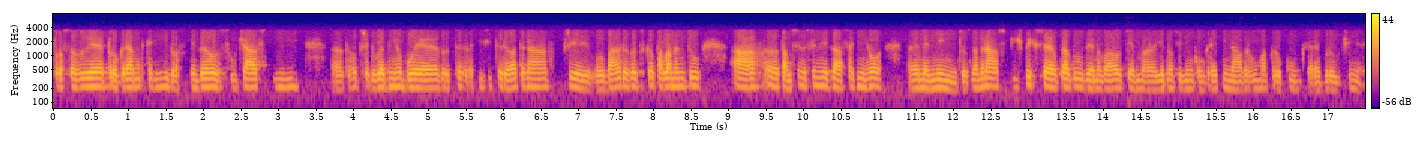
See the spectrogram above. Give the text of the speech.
prosazuje program, který vlastně byl součástí toho předvolebního boje v roce 2019 při volbách do Evropského parlamentu a tam si myslím nic zásadního nemění. To znamená, spíš bych se opravdu věnoval těm jednotlivým konkrétním návrhům a krokům, které budou učiněny.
